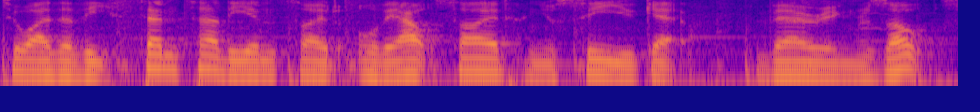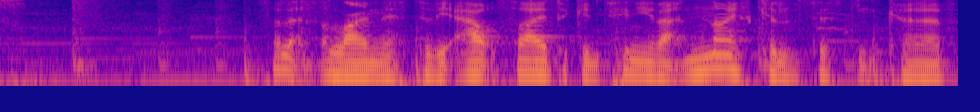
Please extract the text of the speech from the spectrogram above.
to either the center, the inside or the outside and you'll see you get varying results. So let's align this to the outside to continue that nice consistent curve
